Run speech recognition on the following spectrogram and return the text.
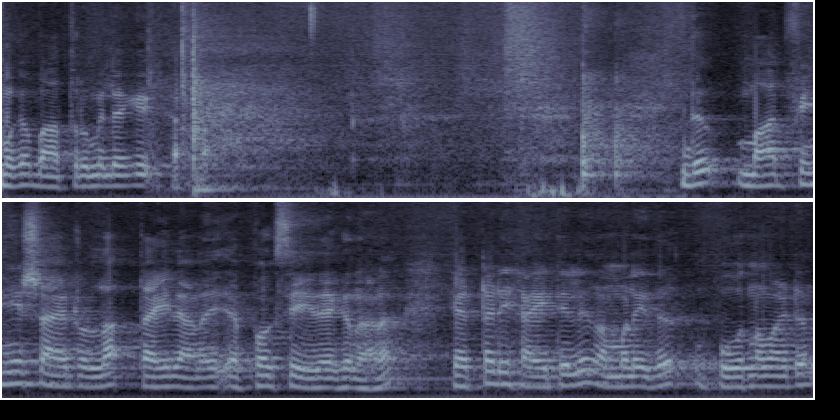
നമുക്ക് ബാത്റൂമിലേക്ക് കയറാം ഇത് മാറ്റ് ഫിനിഷ് ആയിട്ടുള്ള ടൈലാണ് എപ്പോക്സ് ചെയ്തേക്കുന്നതാണ്. എട്ടടി ഹൈറ്റിൽ നമ്മളിത് പൂർണമായിട്ടും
